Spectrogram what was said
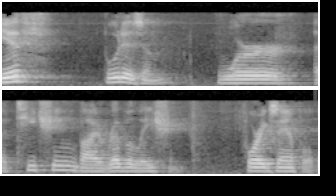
If Buddhism were a teaching by revelation, for example,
